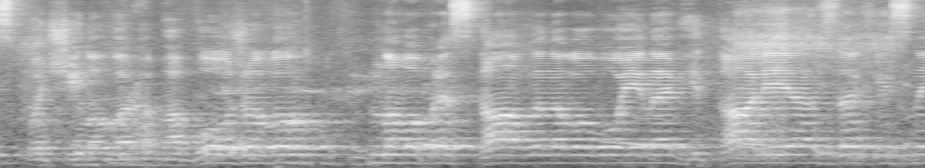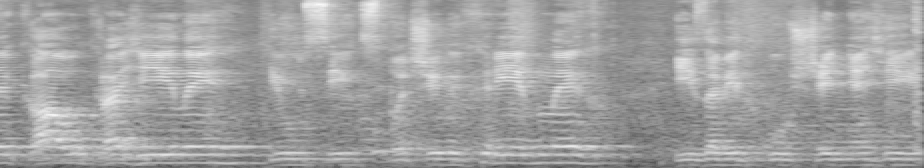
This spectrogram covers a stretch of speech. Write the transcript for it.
спочилого раба Божого, новоприставленого воїна Віталія, захисника України і усіх спочилих рідних, і за відпущення їм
